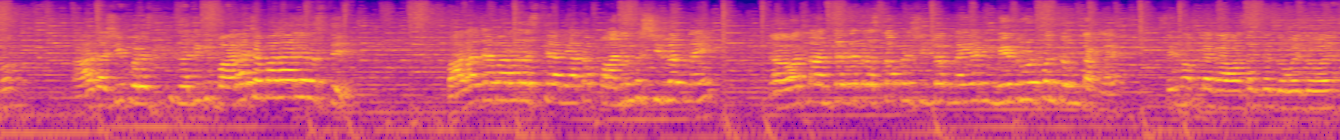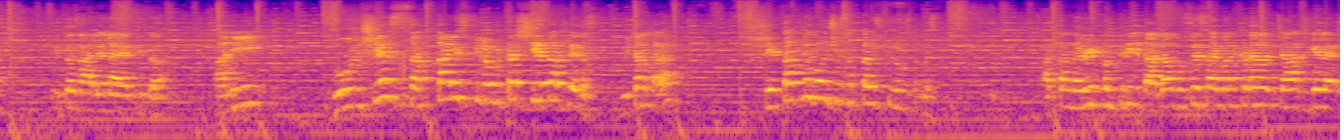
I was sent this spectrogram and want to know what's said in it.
मग आज अशी परिस्थिती झाली की बाराच्या बारा आले रस्ते. बाराच्या बारा रस्ते आले. आता पानंद शिल्लक नाही गावातला अंतर्गत रस्ता पण शिल्लक नाही आणि मेन रोड पण करून टाकलाय. सेम आपल्या गावासारखं जवळजवळ इथं झालेलं आहे तिथं. आणि दोनशे सत्तावीस किलोमीटर शेतातले रस्ते. विचार करा. शेतातले दोनशे सत्तावीस किलोमीटर रस्ते. आता नवीन मंत्री दादा भुसे साहेबांकडे चार्ज गेलाय.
